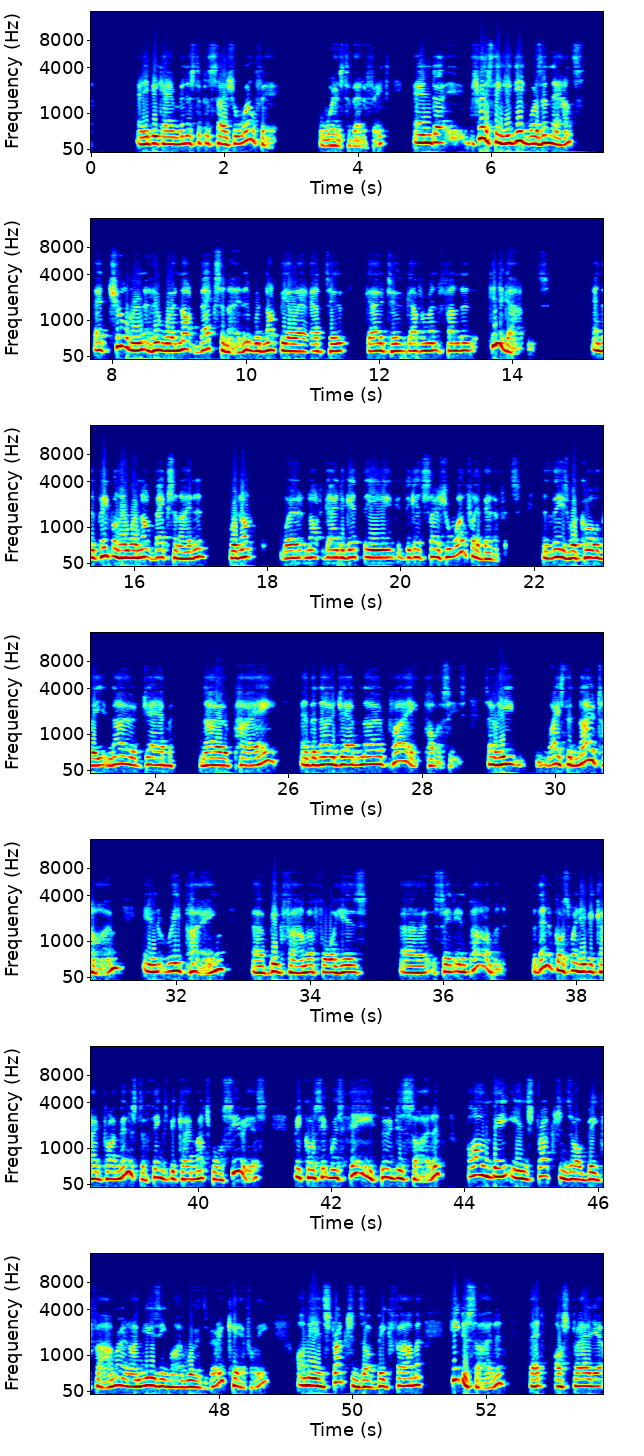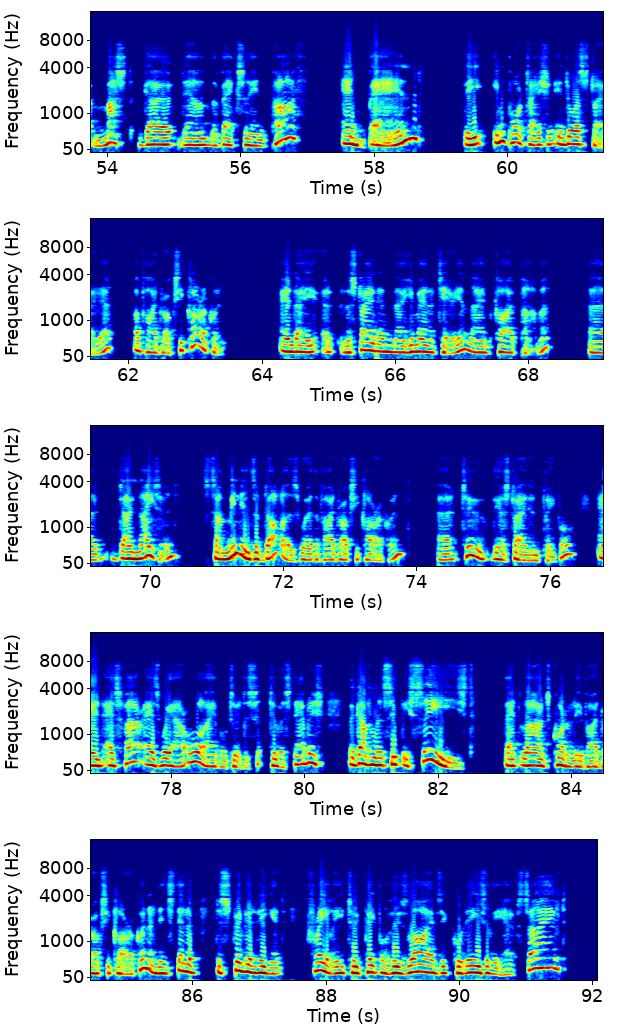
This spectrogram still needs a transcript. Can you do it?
and he became Minister for Social Welfare, or words to that effect. And uh, the first thing he did was announce that children who were not vaccinated would not be allowed to go to government funded kindergartens. And the people who were not vaccinated were not were not going to get the to get social welfare benefits. These were called the no jab, no pay and the no jab, no play policies. So he wasted no time in repaying uh, Big Pharma for his uh, seat in Parliament. But then, of course, when he became Prime Minister, things became much more serious because it was he who decided on the instructions of Big Pharma, and I'm using my words very carefully, on the instructions of Big Pharma, he decided that Australia must go down the vaccine path and banned the importation into Australia of hydroxychloroquine. And a, an Australian uh, humanitarian named Clive Palmer uh, donated some millions of dollars worth of hydroxychloroquine uh, to the Australian people. And as far as we are all able to, to establish, the government simply seized that large quantity of hydroxychloroquine and instead of distributing it freely to people whose lives it could easily have saved,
